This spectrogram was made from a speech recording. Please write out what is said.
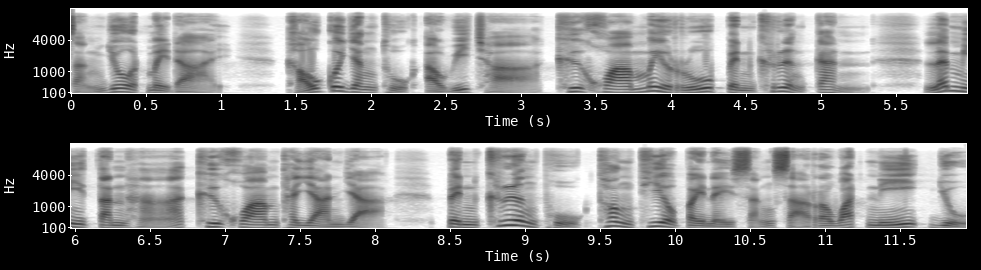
สังโยชน์ไม่ได้ เขาก็ยังถูกอวิชชาคือความไม่รู้เป็นเครื่องกั้น และมีตัณหาคือความทยานอยาก เป็นเครื่องผูกท่องเที่ยวไปในสังสารวัฏนี้อยู่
